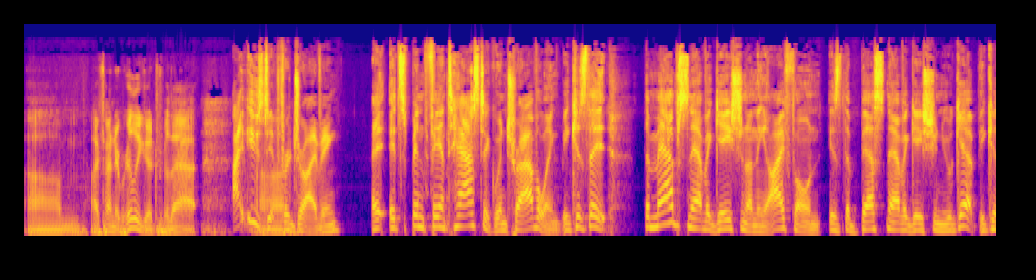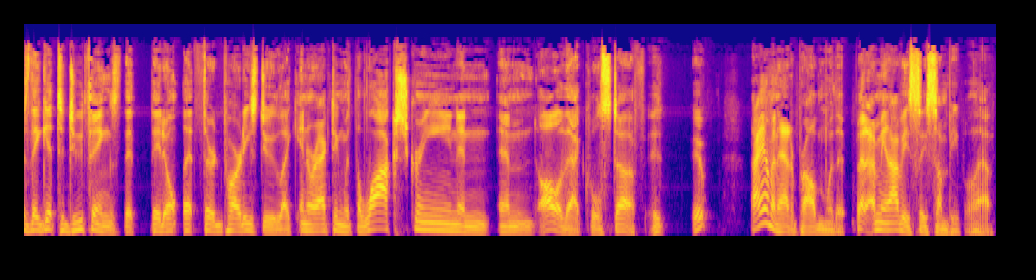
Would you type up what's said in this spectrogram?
um, I find it really good for that. I've used it for driving. It's been fantastic when traveling because the the maps navigation on the iPhone is the best navigation you'll get because they get to do things that they don't let third parties do, like interacting with the lock screen and and all of that cool stuff. It, it, I haven't had a problem with it, but I mean, obviously, some people have.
